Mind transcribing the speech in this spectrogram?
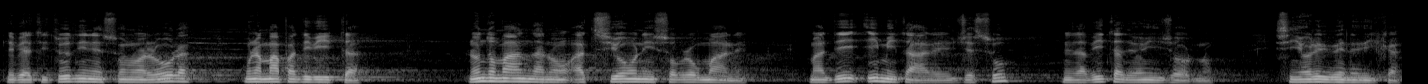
le beatitudini sono allora una mappa di vita, non domandano azioni sovrumane, ma di imitare Gesù nella vita di ogni giorno. Signore vi benedica.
